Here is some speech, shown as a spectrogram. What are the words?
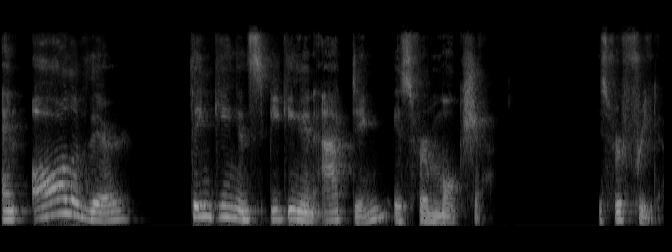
And all of their thinking and speaking and acting is for moksha is for freedom.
